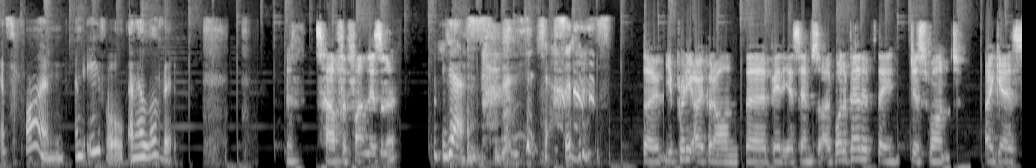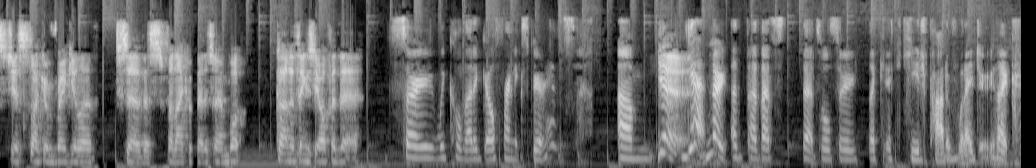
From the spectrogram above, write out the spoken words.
It's fun and evil and I love it. It's half the fun, isn't it? Yes. yes it is. So you're pretty open on the BDSM side. What about if they just want, I guess, just like a regular service, for lack of a better term? What kind of things do you offer there? So we call that a girlfriend experience. Um Yeah. yeah no uh, that's that's also like a huge part of what i do like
